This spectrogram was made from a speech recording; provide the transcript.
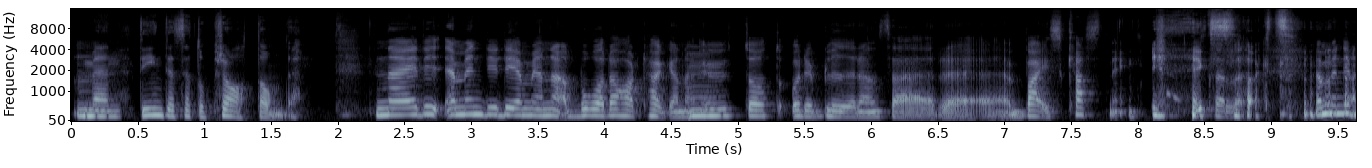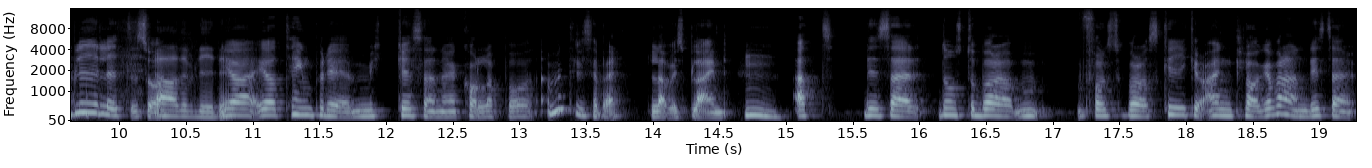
men det är inte ett sätt att prata om det. Nej, det, men det är det jag menar. Att båda har taggarna Mm. utåt och det blir en så här eh, bajskastning. Exakt. Ja, men det blir lite så. Ja, det blir det. Jag, jag har tänkt på det mycket sen när jag kollar på ja, men till exempel Love is blind. Mm. Att det är så här, de står bara, folk står bara och skriker och anklagar varandra. Det är här,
